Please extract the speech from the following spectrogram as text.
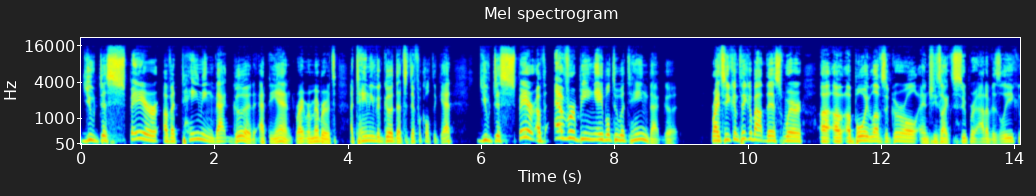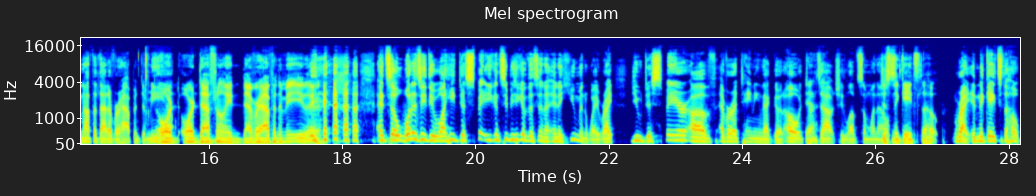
You despair of attaining that good at the end, right? Remember, it's attaining the good that's difficult to get. You despair of ever being able to attain that good, right? So you can think about this where uh, a, a boy loves a girl and she's like super out of his league. Not that that ever happened to me. Or or definitely never happened to me either. and so what does he do? Well, he despair. You can see speak of this in a, in a human way, right? You despair of ever attaining that good. Oh, it Yeah. turns out she loves someone else. Just negates the hope. Right. It negates the hope.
